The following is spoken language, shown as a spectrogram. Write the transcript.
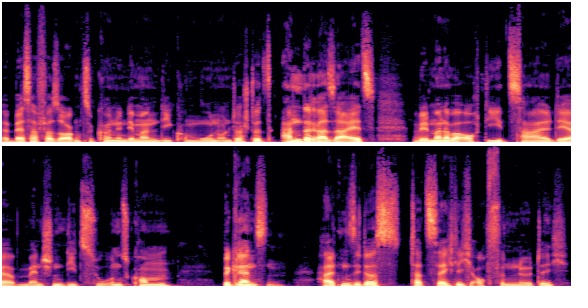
äh, besser versorgen zu können, indem man die Kommunen unterstützt. Andererseits will man aber auch die Zahl der Menschen, die zu uns kommen, begrenzen. Halten Sie das tatsächlich auch für nötig?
